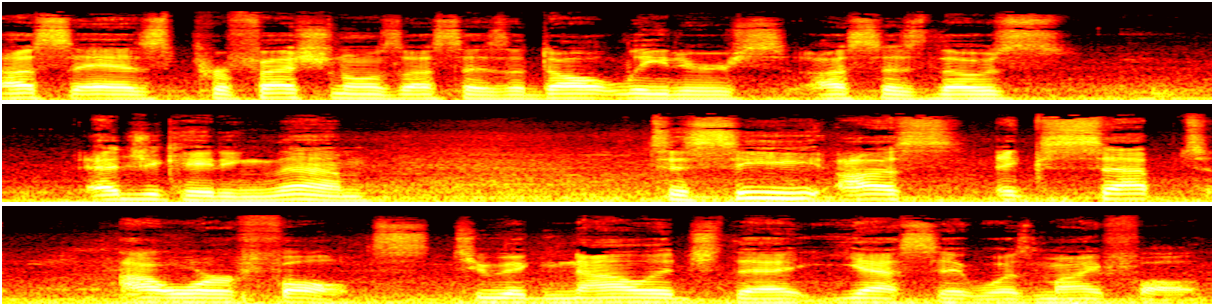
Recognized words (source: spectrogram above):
us as professionals, us as adult leaders, us as those educating them to see us accept our faults, to acknowledge that, yes, it was my fault.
